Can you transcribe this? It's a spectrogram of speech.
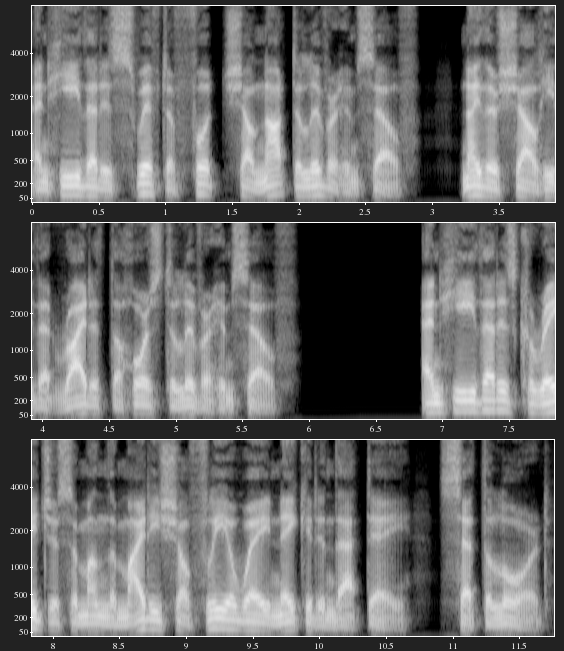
and he that is swift of foot shall not deliver himself, neither shall he that rideth the horse deliver himself. And he that is courageous among the mighty shall flee away naked in that day, saith the Lord.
